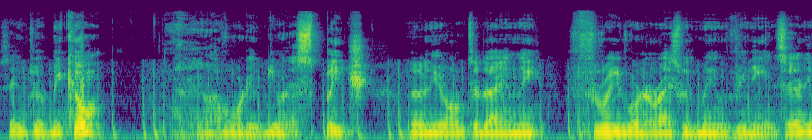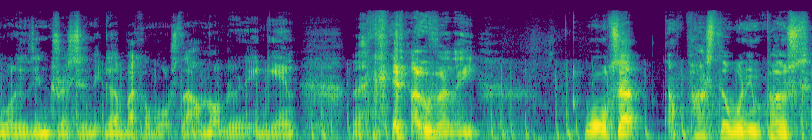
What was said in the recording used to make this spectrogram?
seem to have become. I've already given a speech earlier on today in the three runner race with me and Vinny, and so anyone who's interested in it, go back and watch that. I'm not doing it again. Get over the water and past the winning post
